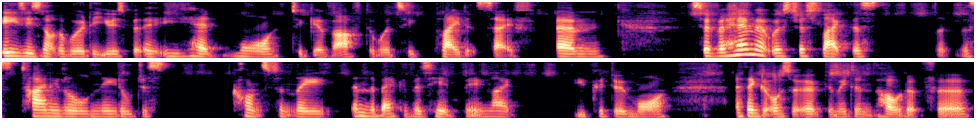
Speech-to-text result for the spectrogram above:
easy is not the word to use, but he had more to give afterwards. He played it safe. Um, so for him, it was just like this this tiny little needle just constantly in the back of his head, being like, "You could do more." I think it also irked him. He didn't hold it for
